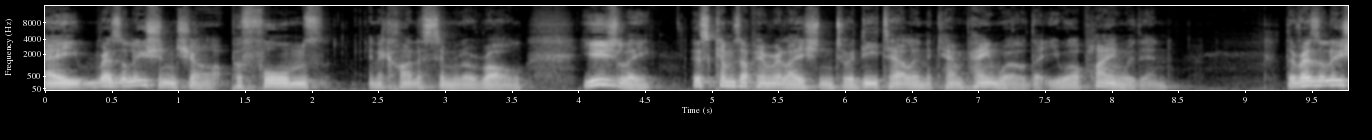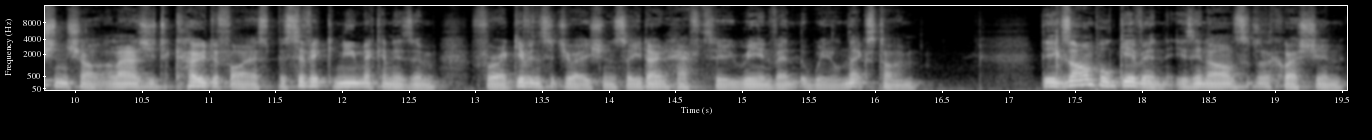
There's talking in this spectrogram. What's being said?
a resolution chart performs in a kind of similar role. Usually, this comes up in relation to a detail in the campaign world that you are playing within. The resolution chart allows you to codify a specific new mechanism for a given situation so you don't have to reinvent the wheel next time. The example given is in answer to the question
